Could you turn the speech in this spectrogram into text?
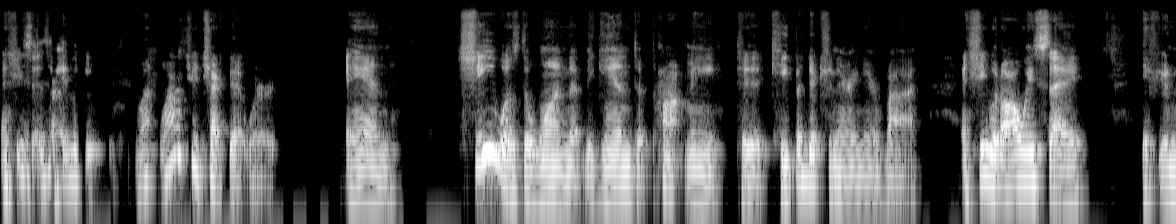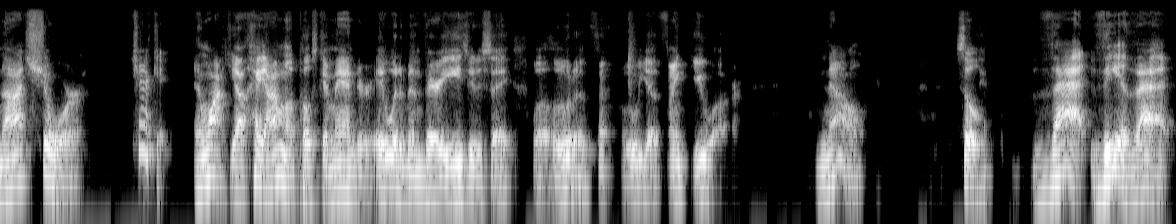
And she says, hey, Luke, why, why don't you check that word? And she was the one that began to prompt me to keep a dictionary nearby. And she would always say, if you're not sure, check it and watch. Y'all, hey, I'm a post commander. It would have been very easy to say, well, who do th- who you think you are? No. So that via that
